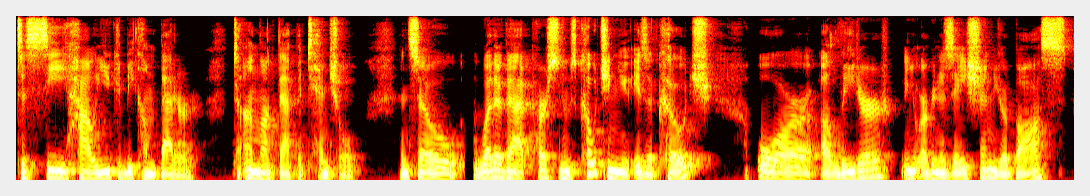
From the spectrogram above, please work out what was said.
to see how you can become better, to unlock that potential and so, whether that person who's coaching you is a coach or a leader in your organization, your boss,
